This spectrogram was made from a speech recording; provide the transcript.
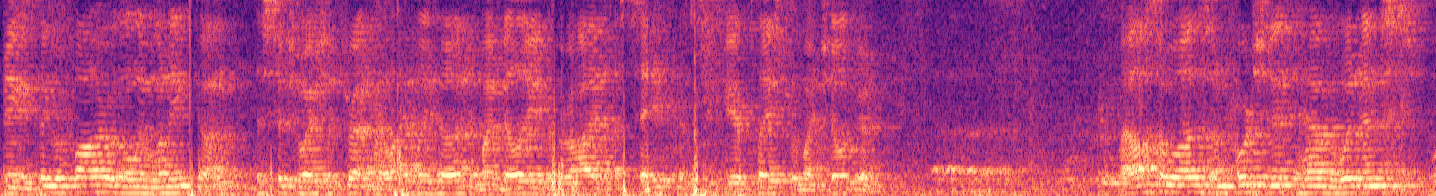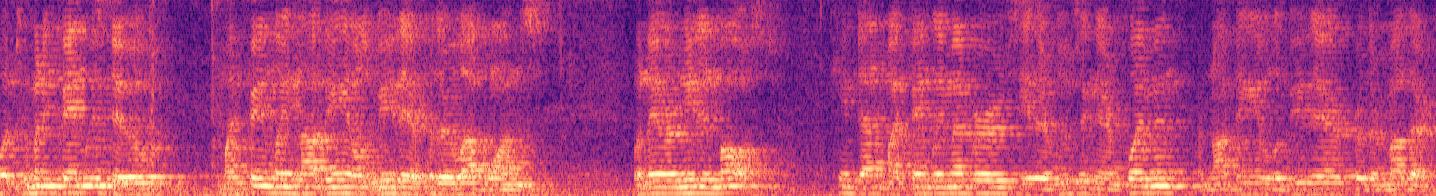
Being a single father with only one income, this situation threatened my livelihood and my ability to provide a safe and secure place for my children. I also was unfortunate to have witnessed what too many families do, my family not being able to be there for their loved ones when they were needed most. Came down to my family members either losing their employment or not being able to be there for their mother,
